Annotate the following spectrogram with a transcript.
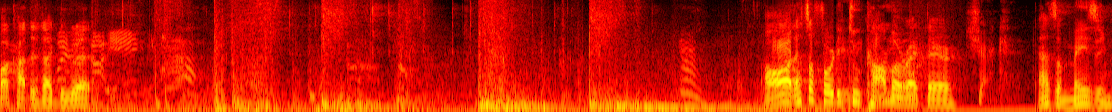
Fuck? How did I do that? Oh, that's a 42 combo right there. Check. That's amazing.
